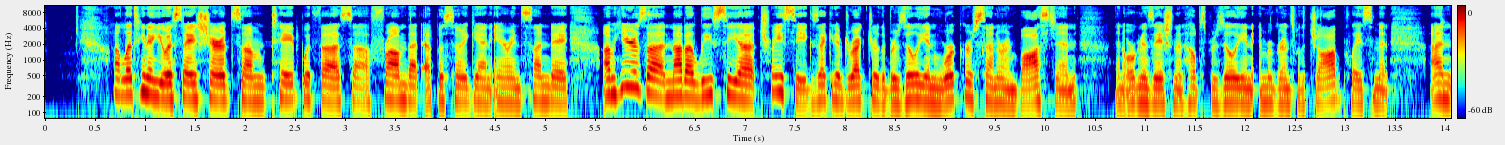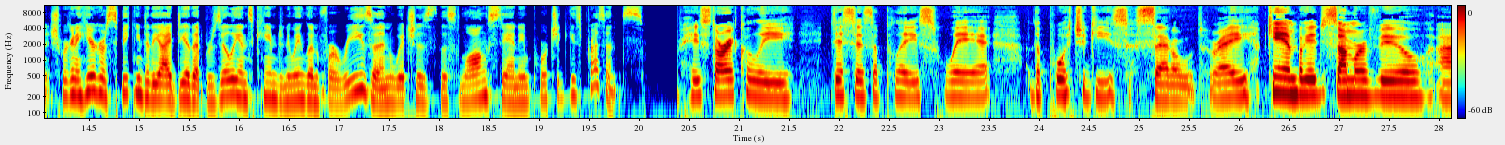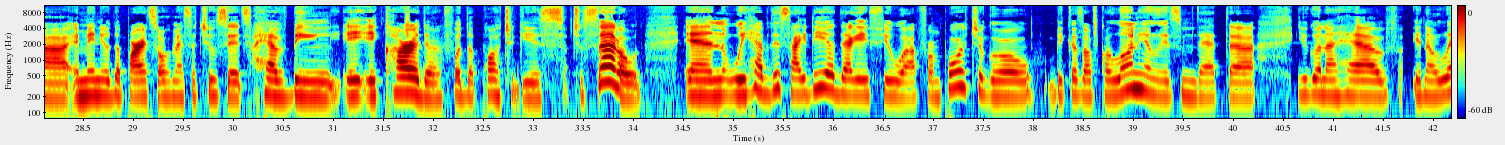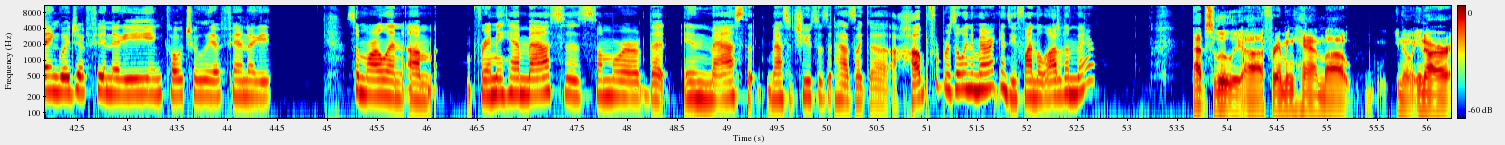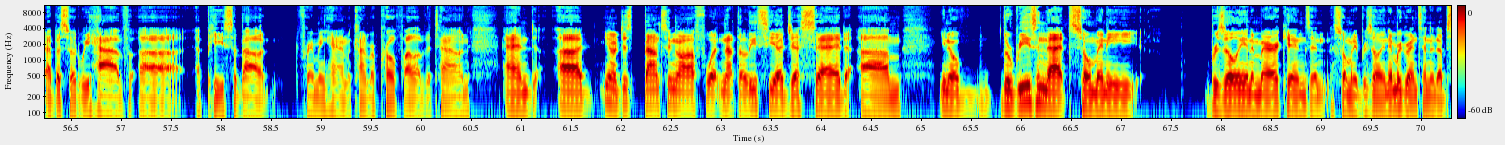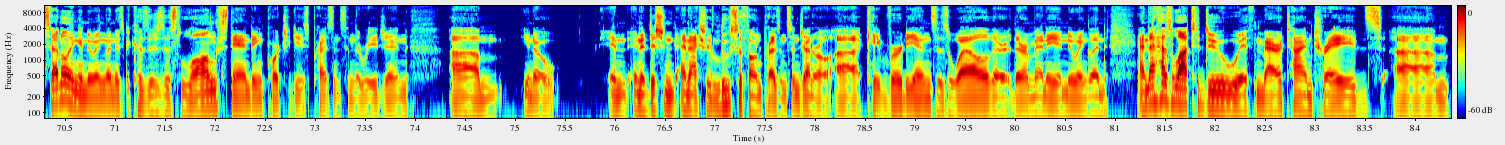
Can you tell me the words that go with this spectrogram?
Uh, Latino USA shared some tape with us uh, from that episode again, airing Sunday. Um, here's uh, Natalicia Tracy, Executive Director of the Brazilian Workers Center in Boston, an organization that helps Brazilian immigrants with job placement. And we're going to hear her speaking to the idea that Brazilians came to New England for a reason, which is this long-standing Portuguese presence. Historically, this is a place where the Portuguese settled, right? Cambridge, Somerville, uh, and many of the parts of Massachusetts have been a, a corridor for the Portuguese to settle. And we have this idea that if you are from Portugal, because of colonialism, that uh, you're going to have, you know, language affinity and cultural affinity. So, Marlon, um, Framingham, Mass is somewhere that in Mass that Massachusetts it has like a, a hub for Brazilian Americans. You find a lot of them there. Absolutely, uh, Framingham. Uh, you know, in our episode, we have uh, a piece about Framingham, kind of a profile of the town, and uh, you know, just bouncing off what Natalicia just said. Um, you know, the reason that so many Brazilian Americans and so many Brazilian immigrants ended up settling in New England is because there's this long-standing Portuguese presence in the region. Um, you know, in, in addition, and actually Lusophone presence in general, uh, Cape Verdeans as well. There, there are many in New England, and that has a lot to do with maritime trades, um,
